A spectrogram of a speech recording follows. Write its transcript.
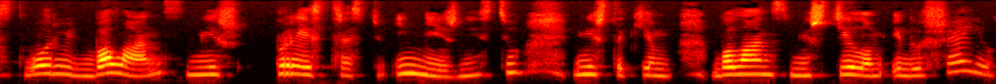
створюють баланс між пристрастю і ніжністю, між таким баланс між тілом і душею.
